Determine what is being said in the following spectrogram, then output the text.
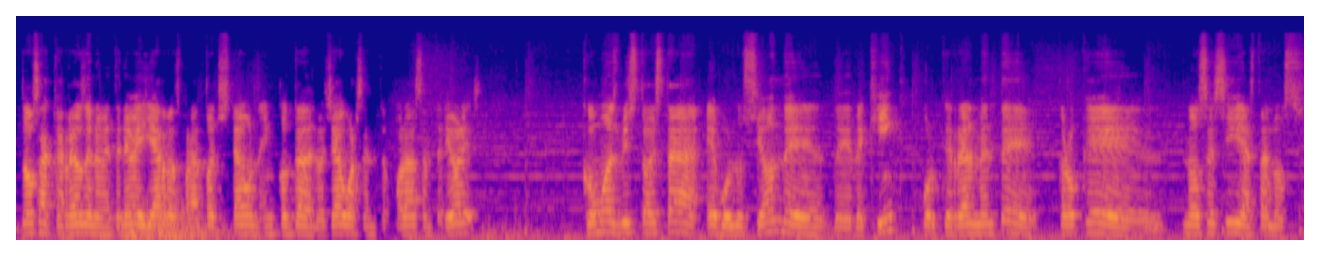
Dos acarreos de 99 yardas para touchdown en contra de los Jaguars en temporadas anteriores. ¿Cómo has visto esta evolución de, de, de King? Porque realmente creo que no sé si hasta los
